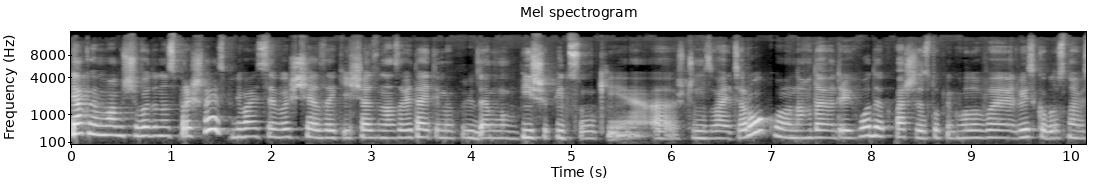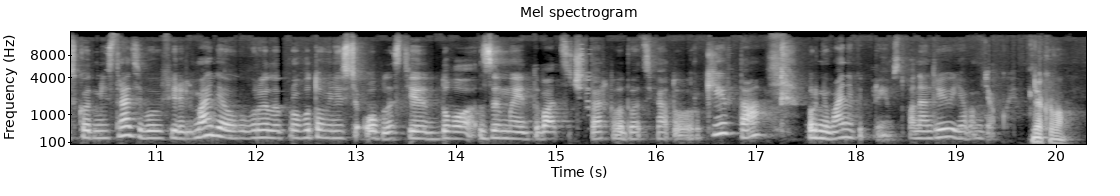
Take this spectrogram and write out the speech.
Дякуємо вам, що ви до нас прийшли. Сподіваюся, ви ще за якийсь час до нас завітаєте. Ми підемо більше підсумки, е, що називається року. Нагадаю, Андрій Годик, перший заступник голови Львівської обласної військової адміністрації, був в ефірі Львмедіа. Говорили про готовність області до зими 24-25 років та бронювання підприємств. Пане Андрію, я вам дякую. Дякую вам.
